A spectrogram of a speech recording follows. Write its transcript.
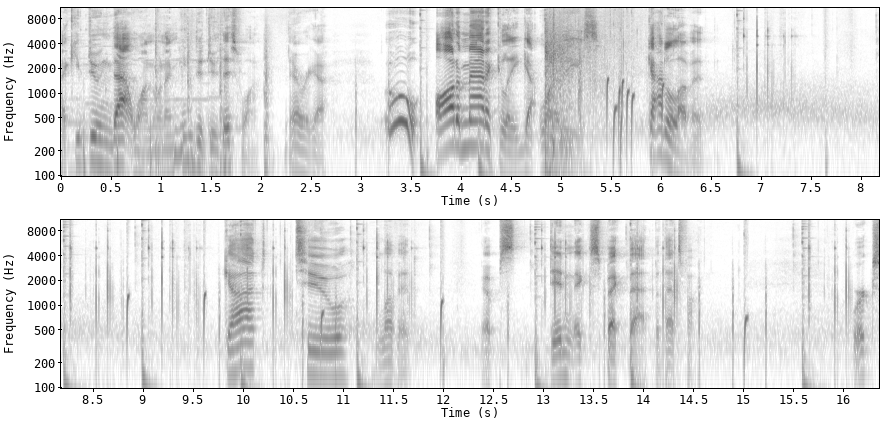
I keep doing that one when I mean to do this one. There we go. Ooh, automatically got one of these. Gotta love it. Got to love it. Oops, didn't expect that, but that's fine. Works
